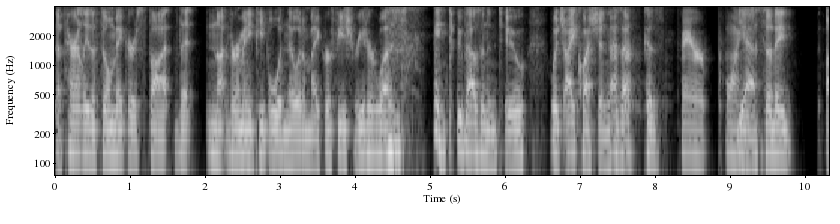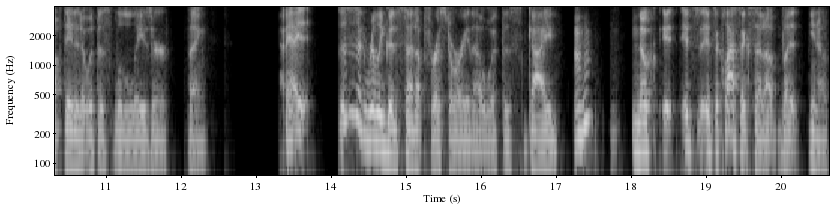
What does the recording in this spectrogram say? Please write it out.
apparently the filmmakers thought that not very many people would know what a microfiche reader was in 2002, which I question because because Fair point. yeah, so they updated it with this little laser thing. I mean, I, this is a really good setup for a story, though, with this guy. Mhm. No, it, it's it's a classic setup, but you know,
